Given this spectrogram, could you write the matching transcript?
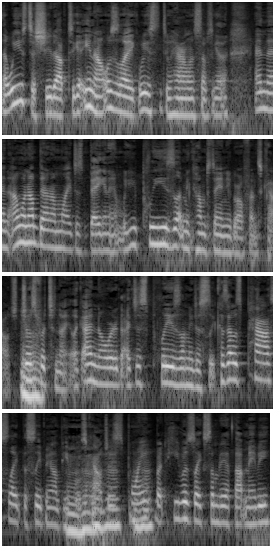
that we used to shoot up to get you know it was like we used to do heroin stuff together and then I went up there and I'm like just begging him will you please let me come stay on your girlfriend's couch just mm-hmm. for tonight like I had nowhere to go I just please let me just sleep because I was past like the sleeping on people's mm-hmm. couches mm-hmm. point but he was like somebody I thought maybe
